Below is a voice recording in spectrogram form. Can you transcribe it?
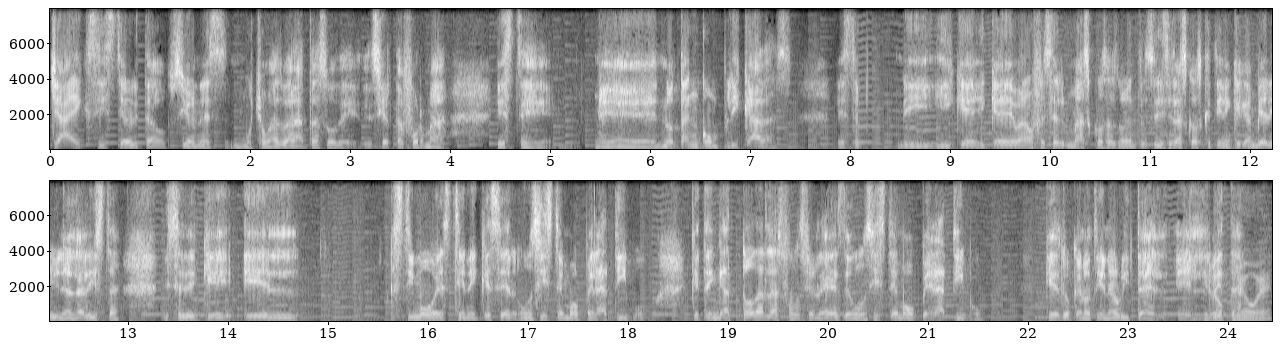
ya existe ahorita opciones mucho más baratas o de, de cierta forma, este, eh, no tan complicadas, este, y, que, que, van a ofrecer más cosas, ¿no? Entonces dice las cosas que tienen que cambiar y en la lista dice de que el SteamOS tiene que ser un sistema operativo que tenga todas las funcionalidades de un sistema operativo, que es lo que no tiene ahorita el, el beta. creo, ¿eh?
